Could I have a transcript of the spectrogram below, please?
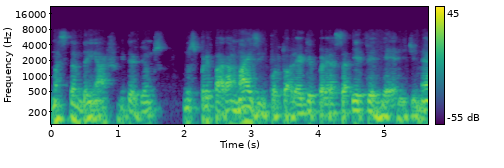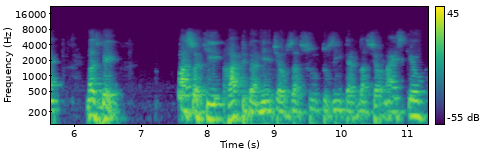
Mas também acho que devemos nos preparar mais em Porto Alegre para essa efeméride, né? Mas, bem, passo aqui rapidamente aos assuntos internacionais, que eu,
